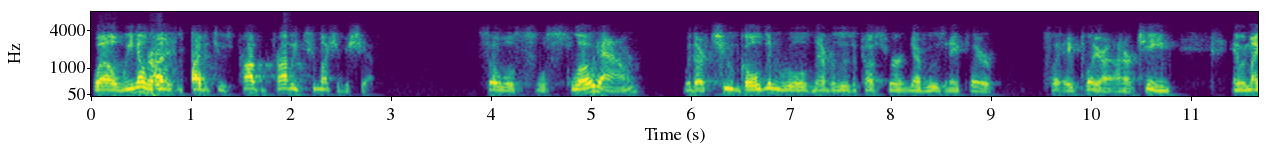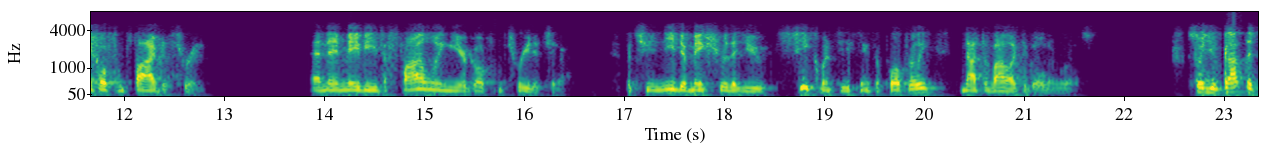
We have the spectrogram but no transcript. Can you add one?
Well, we know right. going from private two is prob- probably too much of a shift. So we'll we'll slow down with our two golden rules: never lose a customer, never lose an A player, play, A player on our team, and we might go from five to three, and then maybe the following year go from three to two. But you need to make sure that you sequence these things appropriately, not to violate the golden rules. So you've got the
